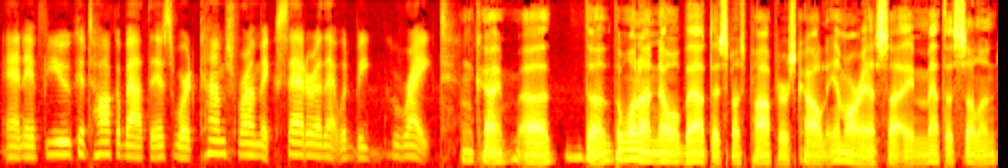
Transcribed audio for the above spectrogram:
And if you could talk about this, where it comes from, etc., that would be great. Okay. Uh, the the one I know about that's most popular is called MRSA, methicillin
